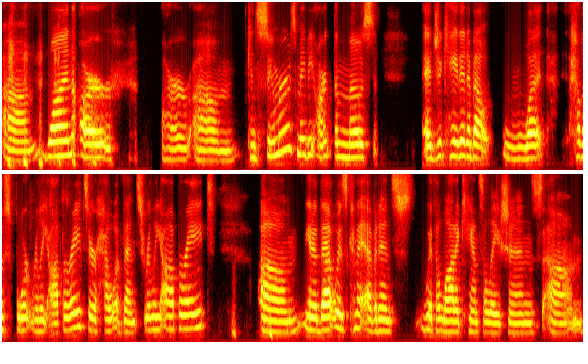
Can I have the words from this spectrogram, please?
Um, one, our our um, consumers maybe aren't the most educated about what how the sport really operates or how events really operate. Um, you know, that was kind of evidence with a lot of cancellations. Um,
